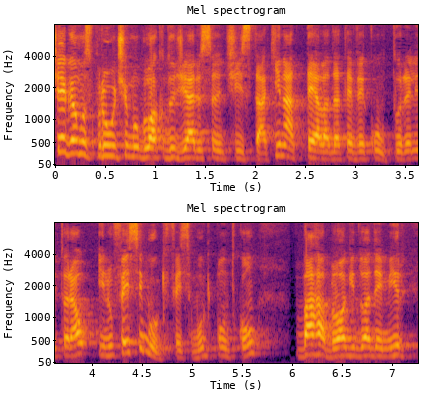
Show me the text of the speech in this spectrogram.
Chegamos para o último bloco do Diário Santista, aqui na tela da TV Cultura Litoral e no Facebook, facebook.com barra blog do Ademir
